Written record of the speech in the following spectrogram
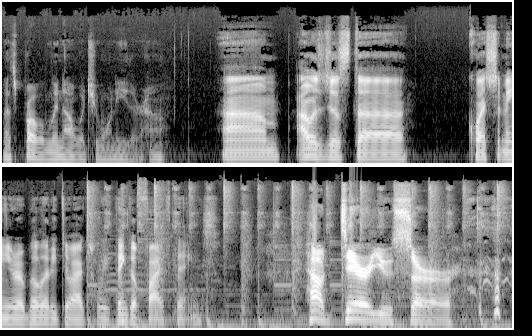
That's probably not what you want either, huh? Um, I was just uh, questioning your ability to actually think of five things. How dare you, sir?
